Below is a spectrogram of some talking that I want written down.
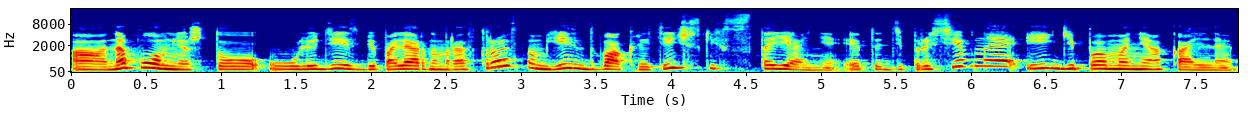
А, напомню, что у людей с биполярным расстройством есть два критических состояния. Это депрессивное и гипоманиакальное.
